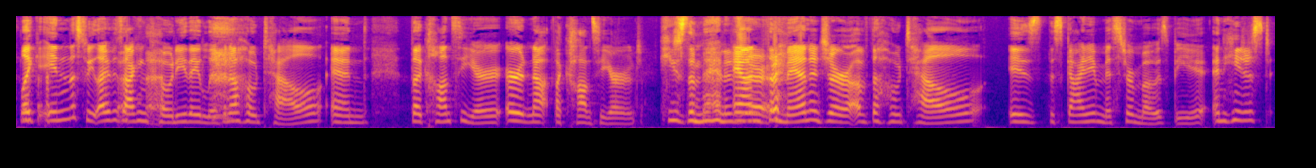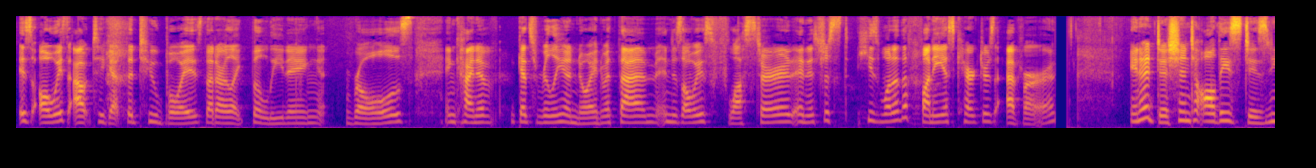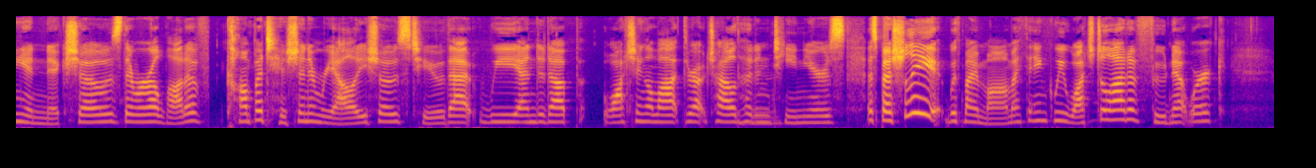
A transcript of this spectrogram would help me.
like in the sweet life of zach and cody they live in a hotel and the concierge or not the concierge he's the manager. and the manager of the hotel is this guy named Mr. Moseby, and he just is always out to get the two boys that are like the leading roles and kind of gets really annoyed with them and is always flustered. And it's just, he's one of the funniest characters ever. In addition to all these Disney and Nick shows, there were a lot of competition and reality shows too that we ended up watching a lot throughout childhood and mm-hmm. teen years, especially with my mom. I think we watched a lot of Food Network.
